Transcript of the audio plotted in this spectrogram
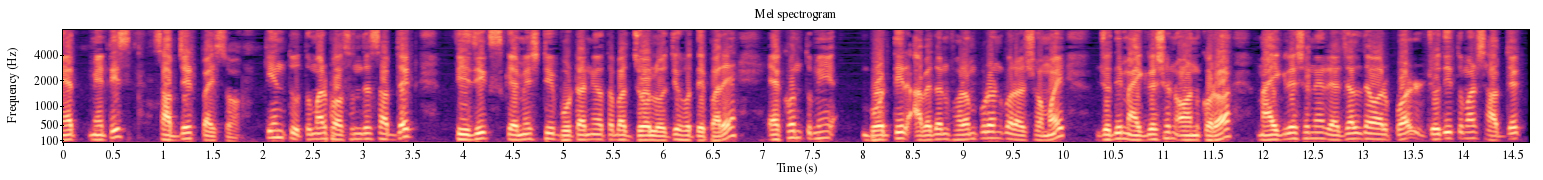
ম্যাথমেটিক্স সাবজেক্ট পাইছো, কিন্তু তোমার পছন্দের সাবজেক্ট ফিজিক্স কেমিস্ট্রি বোটানি অথবা জুলজি হতে পারে। এখন তুমি ভর্তির আবেদন ফর্ম পূরণ করার সময় যদি মাইগ্রেশন অন করো মাইগ্রেশনের রেজাল্ট দেওয়ার পর যদি তোমার সাবজেক্ট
